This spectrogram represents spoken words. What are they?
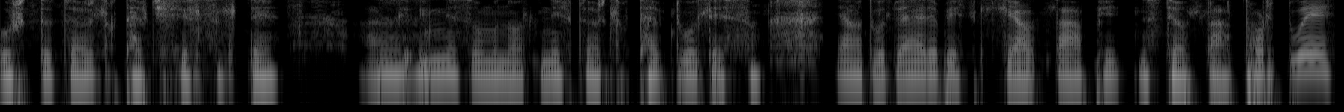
өөртөө зориг тавьж эхэлсэн л дээ. А энэс өмнө бол нэг зориг тавьдгүй л байсан. Яг тэгвэл бэхтэл явлаа, фитнест явлаа, турдвэ.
